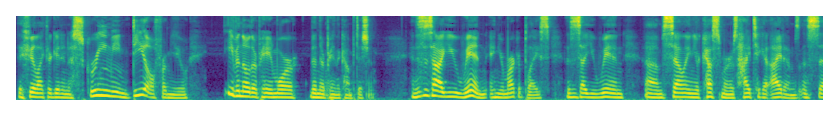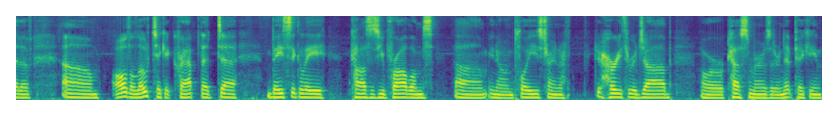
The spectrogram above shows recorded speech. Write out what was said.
they feel like they're getting a screaming deal from you even though they're paying more than they're paying the competition and this is how you win in your marketplace. This is how you win um, selling your customers high ticket items instead of um, all the low ticket crap that uh, basically causes you problems. Um, you know, employees trying to hurry through a job or customers that are nitpicking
